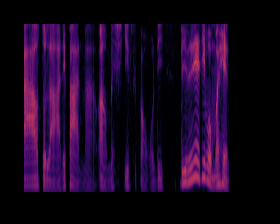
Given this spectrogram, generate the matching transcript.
29 ตุลาที่ผ่านมาอ้าวไม่ใช่29โอ้โหดี ดีนะเนี่ยที่ผมมาเห็น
